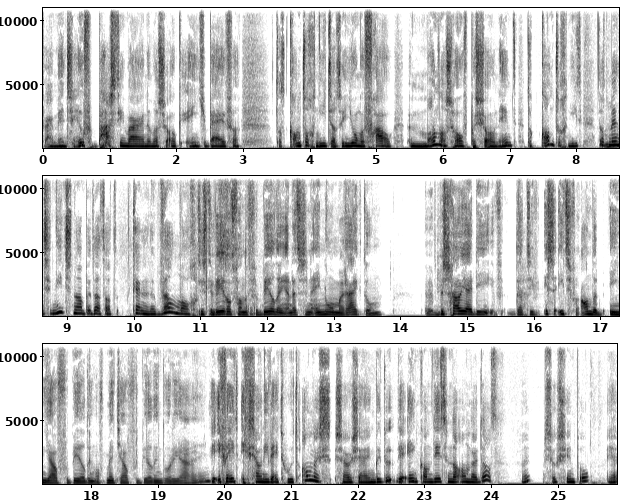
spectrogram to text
waar mensen heel verbaasd in waren. En er was er ook eentje bij van... dat kan toch niet dat een jonge vrouw een man als hoofdpersoon neemt? Dat kan toch niet? Dat mensen niet snappen dat dat kennelijk wel mogelijk Het is de wereld van de verbeelding en dat is een enorme rijkdom. Beschouw jij die, dat die... Is er iets veranderd in jouw verbeelding of met jouw verbeelding door de jaren heen? Ik, weet, ik zou niet weten hoe het anders zou zijn. De een kan dit en de ander dat. Zo simpel, ja.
